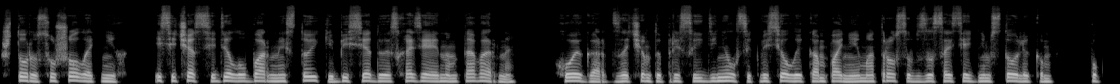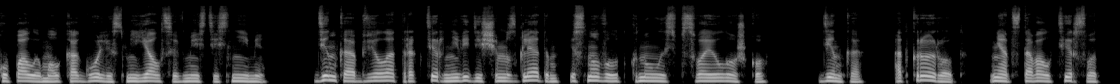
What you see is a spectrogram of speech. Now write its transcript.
Шторос ушел от них, и сейчас сидел у барной стойки, беседуя с хозяином таверны. Хойгард зачем-то присоединился к веселой компании матросов за соседним столиком, покупал им алкоголь и смеялся вместе с ними. Динка обвела трактир невидящим взглядом и снова уткнулась в свою ложку. «Динка, открой рот», — не отставал Тирсвот,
